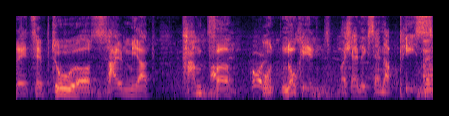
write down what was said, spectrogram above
Rezeptur aus Salmiak, Kampfer und noch irgend, wahrscheinlich seiner Pisse.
